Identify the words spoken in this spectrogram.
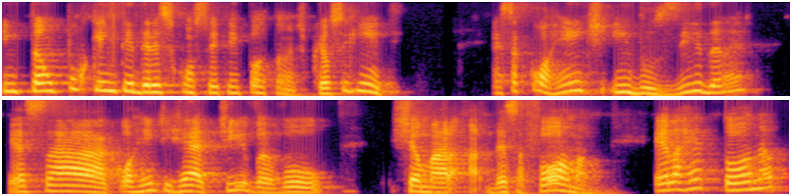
Então, por que entender esse conceito é importante? Porque é o seguinte, essa corrente induzida, né, essa corrente reativa, vou chamar dessa forma, ela retorna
